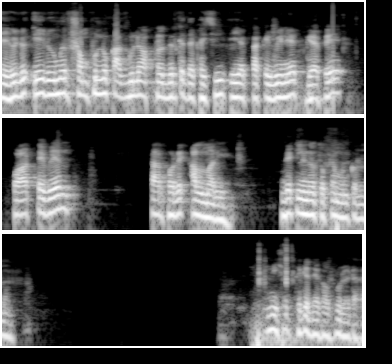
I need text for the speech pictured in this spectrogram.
এই। হইল এই রুমের সম্পূর্ণ কাজগুলো আপনাদেরকে দেখাইছি। এই একটা ক্যাবিনেট গ্যাপে পড়ার টেবিল তারপরে আলমারি। দেখলেন তো কেমন করলাম। নিচের থেকে দেখো পুরোটা।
